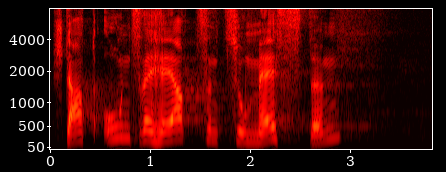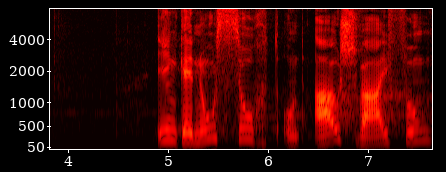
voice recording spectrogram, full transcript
Statt unsere Herzen zu mästen in Genusssucht und Ausschweifung,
